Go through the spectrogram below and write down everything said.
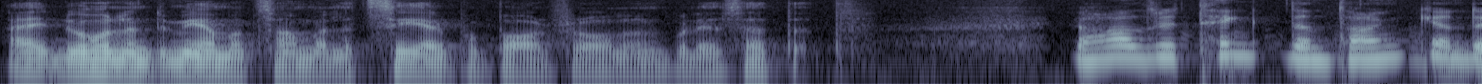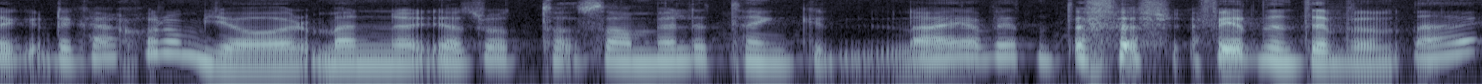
Nej, du håller inte med om att samhället ser på parförhållanden på det sättet? Jag har aldrig tänkt den tanken. Det, det kanske de gör, men jag tror att samhället tänker... Nej, jag vet inte. Jag vet inte vem, nej.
